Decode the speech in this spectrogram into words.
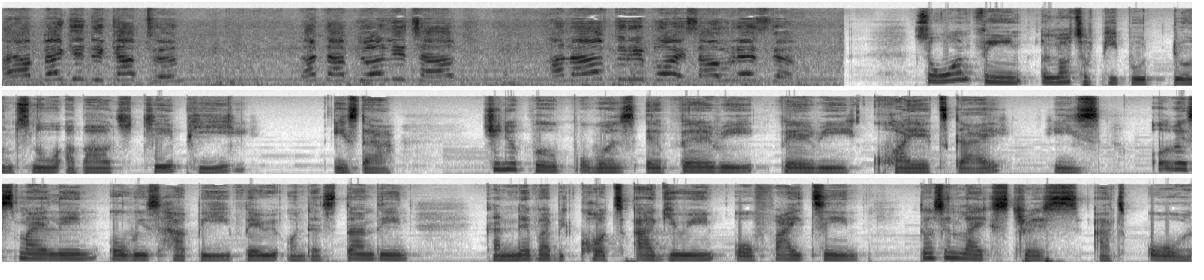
I am begging the captain that I'm the only child and I have three boys, I'll raise them. So one thing a lot of people don't know about JP is that Junior Pope was a very, very quiet guy. He's always smiling, always happy, very understanding, can never be caught arguing or fighting, doesn't like stress at all.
